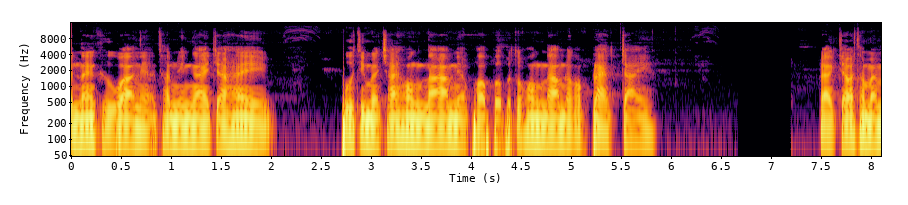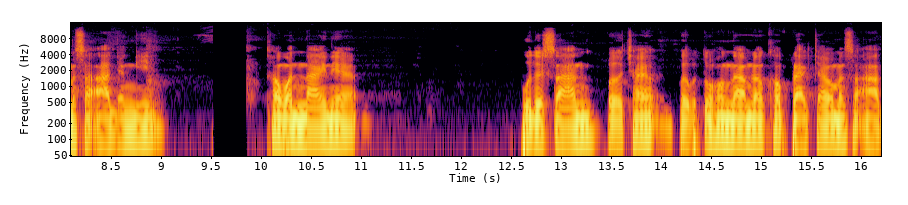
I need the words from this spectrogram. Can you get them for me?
มนั่นคือว่าเนี่ยทำยังไงจะให้ผู้ที่มาใช้ห้องน้ำเนี่ยพอเปิดประตูห้องน้ำแล้วก็แปลกใจ แปลกใจว่าทำไมมันสะอาดอย่างนี้ ถ้าวันไหนเนี่ย ผู้โดยสารเปิดใช้เปิดประตูห้องน้ำแล้วเขาแปลกใจว่ามันสะอาด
